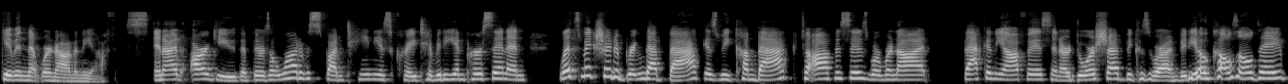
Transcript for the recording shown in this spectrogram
given that we're not in the office. And I'd argue that there's a lot of spontaneous creativity in person. And let's make sure to bring that back as we come back to offices where we're not back in the office and our door shut because we're on video calls all day.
